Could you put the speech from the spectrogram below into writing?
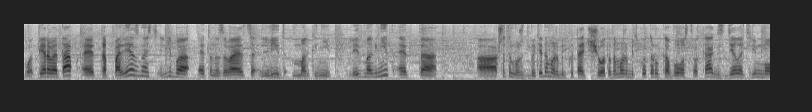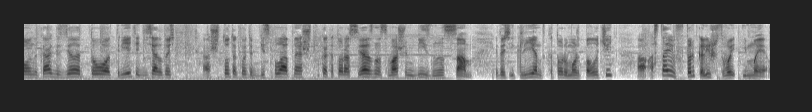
Вот, первый этап – это полезность, либо это называется лид-магнит. Лид-магнит – это что это может быть? Это может быть какой-то отчет, это может быть какое-то руководство, как сделать ремонт, как сделать то, третье, десятое. То есть что-то, какая-то бесплатная штука, которая связана с вашим бизнесом. И то есть и клиент, который может получить, а, оставив только лишь свой email.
